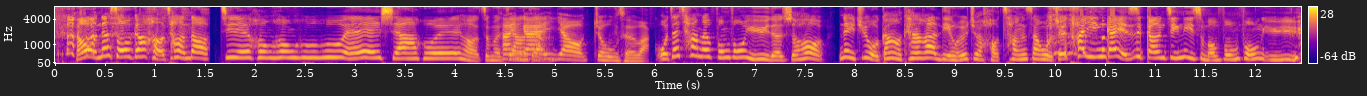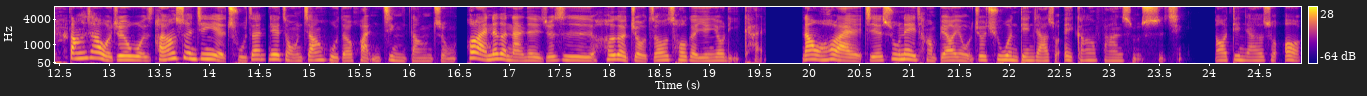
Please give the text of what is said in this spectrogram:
然后我那时候刚好唱到“接风风呼呼的下回”，哦，怎么这样？这样他应该要救护车吧？我在唱那风风雨雨的时候，那句我刚好看到他的脸，我就觉得好沧桑。我觉得他应该也是刚经历什么风风雨雨。当下我觉得我好像瞬间也处在那种江湖的环。环境当中，后来那个男的也就是喝个酒之后抽个烟又离开。然后我后来结束那场表演，我就去问店家说：“哎，刚刚发生什么事情？”然后店家就说：“哦，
